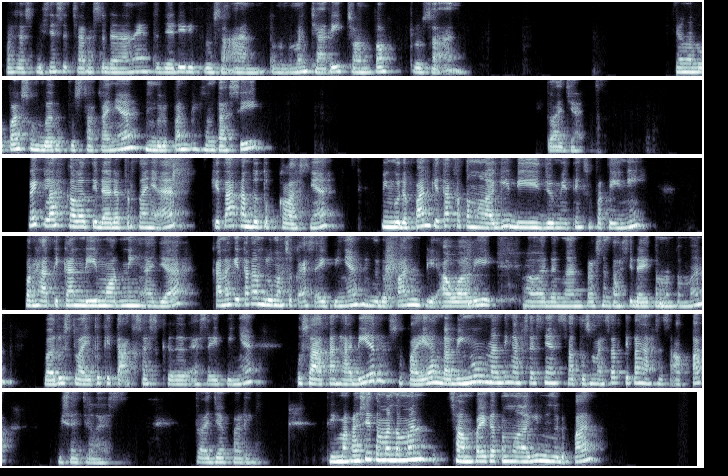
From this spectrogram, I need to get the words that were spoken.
Proses bisnis secara sederhana yang terjadi di perusahaan. Teman-teman cari contoh perusahaan. Jangan lupa sumber pustakanya, minggu depan presentasi. Itu aja. Baiklah, kalau tidak ada pertanyaan, kita akan tutup kelasnya. Minggu depan kita ketemu lagi di Zoom meeting seperti ini. Perhatikan di morning aja, karena kita kan belum masuk ke SAP-nya. Minggu depan diawali eh, dengan presentasi dari teman-teman. Baru setelah itu kita akses ke SAP-nya. Usahakan hadir supaya nggak bingung nanti aksesnya. Satu semester kita ngakses apa, bisa jelas. Itu aja paling. Terima kasih teman-teman. Sampai ketemu lagi minggu depan.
